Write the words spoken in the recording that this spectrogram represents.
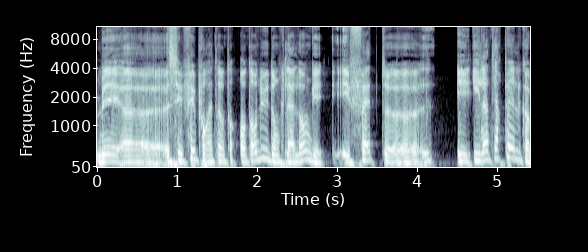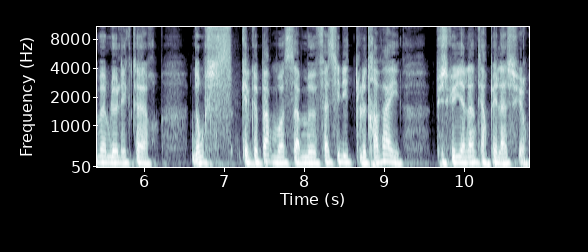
Mais euh, c'est fait pour être entendu. Donc la langue est, faite. Euh, et il interpelle quand même le lecteur. Donc quelque part, moi, ça me facilite le travail puisqu'il y a l'interpellation.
